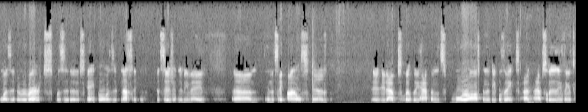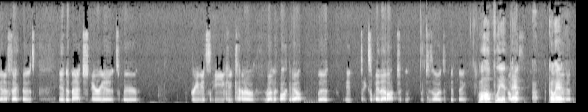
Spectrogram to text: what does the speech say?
was it a reverse? Was it an escape or was it nothing? Decision to be made um, in the state finals, and it, it absolutely happens more often than people think. I absolutely think it's going to affect those end of match scenarios where previously you could kind of run the clock out, but it takes away that option, which is always a good thing. Well, hopefully at that. Go ahead. Go ahead.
